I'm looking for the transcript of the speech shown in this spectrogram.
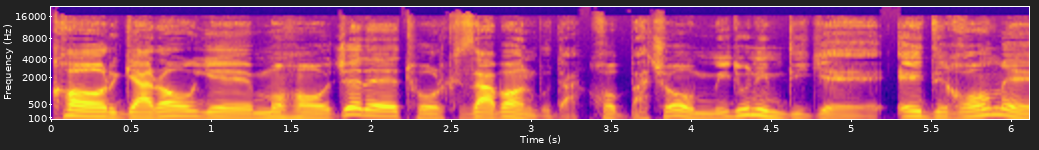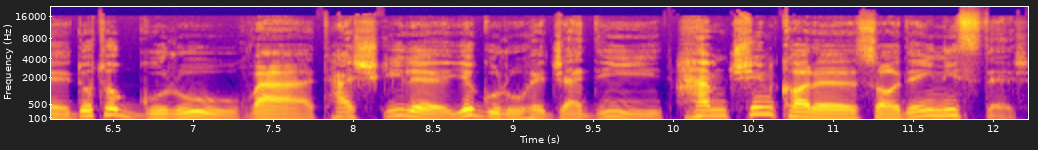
کارگرای مهاجر ترک زبان بودن. خب بچه ها می‌دونیم دیگه ادغام دو تا گروه و تشکیل یه گروه جدید همچین کار ساده ای نیستش.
